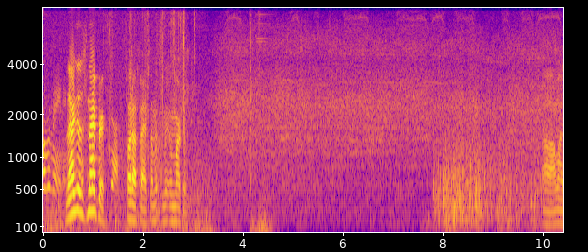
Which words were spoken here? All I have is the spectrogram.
Hostile remaining. Back the sniper. Done. Hold up fast. I'm, I'm marking. Oh, I'm uh,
